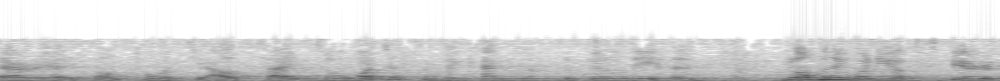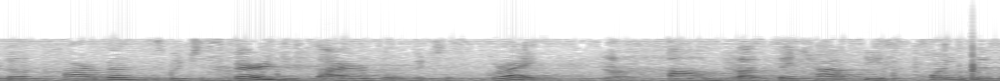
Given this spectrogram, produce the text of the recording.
area is on towards the outside. So what is the mechanical stability? And normally when you have spherical carbons, which is very desirable, which is great, Yeah, um, yeah. but they have these pointed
